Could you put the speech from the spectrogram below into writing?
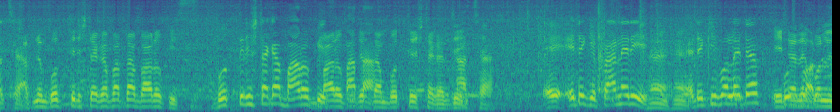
আচ্ছা। আপনি বত্রিশ টাকা পাতা বারো পিস বত্রিশ টাকা বারো পিস বারো পাতা। পিসের দাম বত্রিশ টাকা জি। আচ্ছা। এটা কি প্রাণেরই? হ্যাঁ, হ্যাঁ। এটা কি বলে এটা? এটারে বলে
